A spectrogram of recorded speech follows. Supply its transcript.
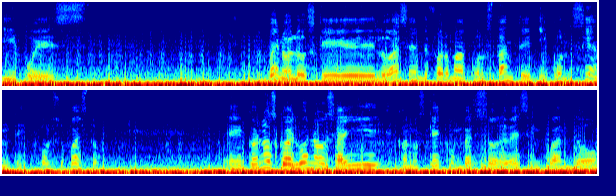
Y pues, bueno, los que lo hacen de forma constante y consciente, por supuesto. Eh, conozco algunos ahí con los que converso de vez en cuando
